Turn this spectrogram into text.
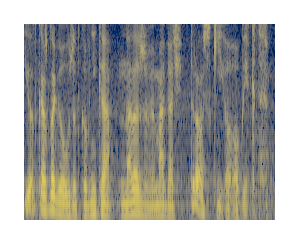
i od każdego użytkownika należy wymagać troski o obiekt.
